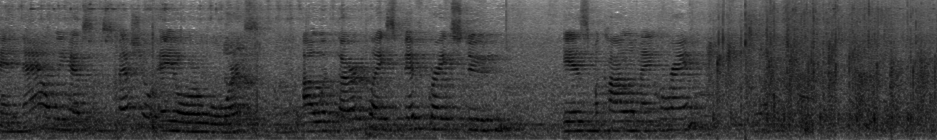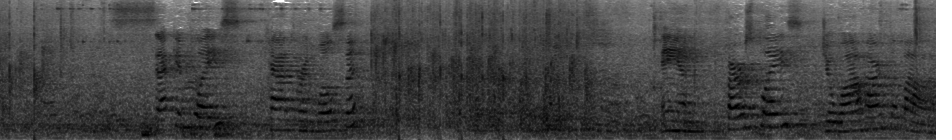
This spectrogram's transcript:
And now we have some special AR awards. Our third place fifth grade student is Michaela Mangarang. Second place, Catherine Wilson. And first place, Jawahar Tabata.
